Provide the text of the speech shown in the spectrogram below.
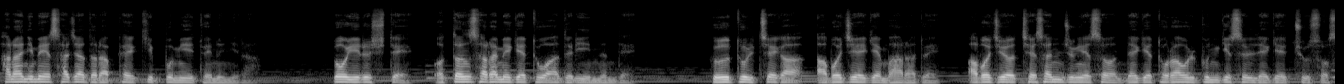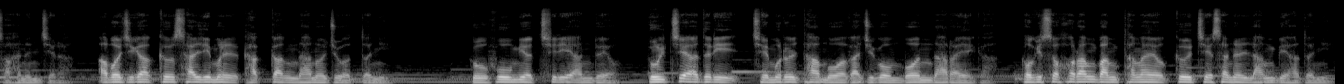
하나님의 사자들 앞에 기쁨이 되느니라. 또 이르시되 어떤 사람에게 두 아들이 있는데 그 둘째가 아버지에게 말하되 아버지여 재산 중에서 내게 돌아올 분깃을 내게 주소서 하는지라. 아버지가 그 살림을 각각 나눠 주었더니 그 후 며칠이 안 되어 둘째 아들이 재물을 다 모아 가지고 먼 나라에 가 거기서 허랑방탕하여 그 재산을 낭비하더니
